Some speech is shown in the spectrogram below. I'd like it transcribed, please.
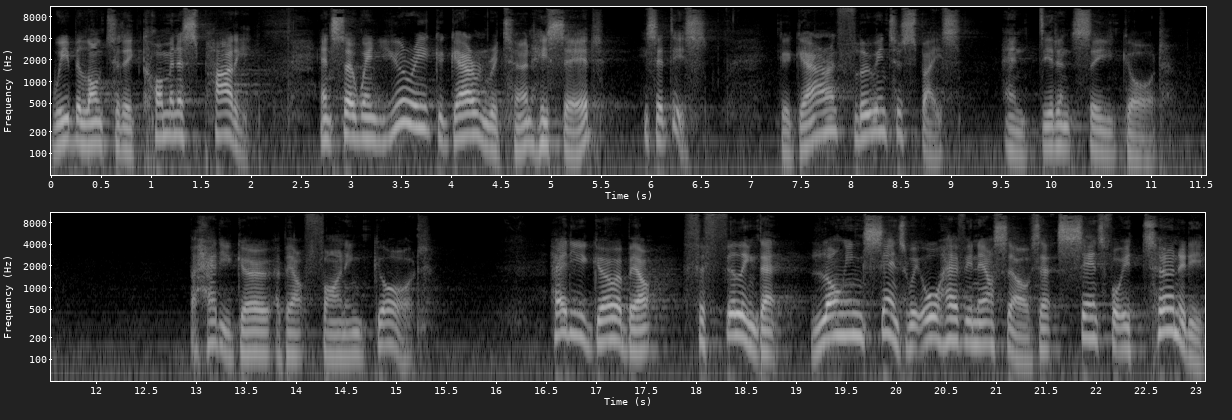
We belong to the Communist Party. And so when Yuri Gagarin returned, he said, He said this Gagarin flew into space and didn't see God. But how do you go about finding God? How do you go about fulfilling that longing sense we all have in ourselves, that sense for eternity,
